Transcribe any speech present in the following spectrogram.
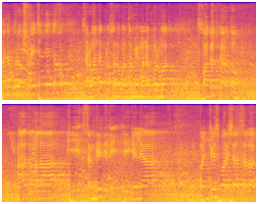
मनपूर्वक शुभेच्छा देतो. सर्वांत सर्वप्रथम मी मनपूर्वक स्वागत करतो. आज मला ही संधी दिली. ही गेल्या पंचवीस वर्ष सलग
